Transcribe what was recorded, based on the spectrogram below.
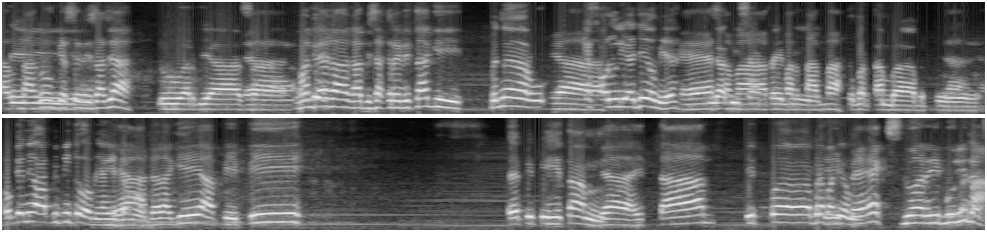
Tanggung-tanggung Iya. ke sini saja. Luar biasa. Ya. cuman dia nggak bisa kredit lagi. Bener ya. Cash only aja om ya? Nggak bisa tukar kredit. tambah. Tukar tambah betul. Ya, ya. oke ini OPP tuh om yang hitam ya om. ada lagi APP EPP hitam. Ya hitam. Tipe berapa nih om? Tipe X 2005 X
